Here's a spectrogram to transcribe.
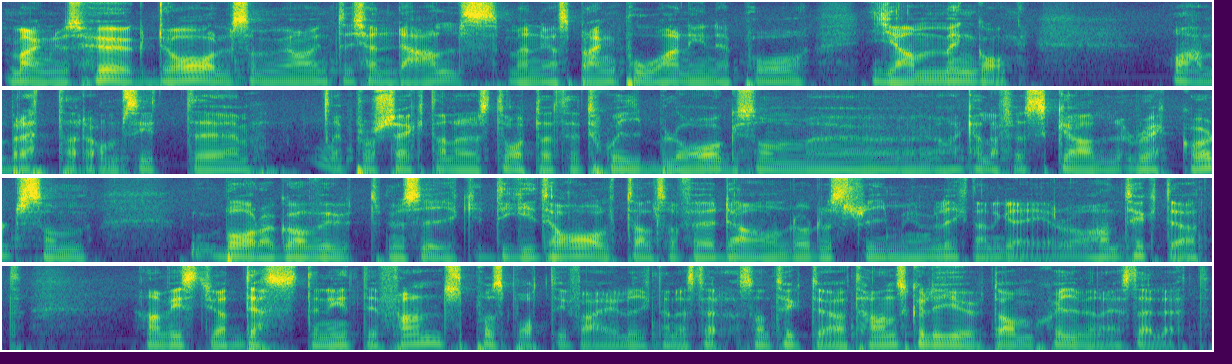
Magnus Högdahl som jag inte kände alls. Men jag sprang på han inne på Jam en gång. Och han berättade om sitt eh, projekt. Han hade startat ett skivbolag som eh, han kallar för Skull Records som bara gav ut musik digitalt, alltså för download och streaming och liknande grejer. Och han tyckte att han visste ju att Destiny inte fanns på Spotify och liknande ställen. Så han tyckte att han skulle ge ut de skivorna istället.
